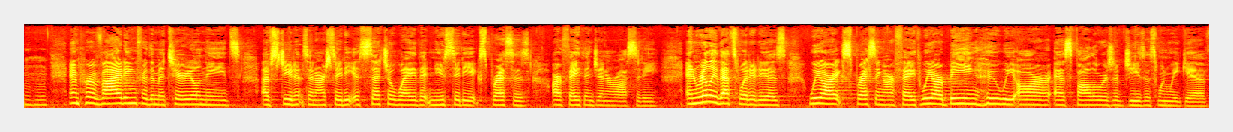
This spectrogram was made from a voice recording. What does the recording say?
Mm-hmm. And providing for the material needs of students in our city is such a way that New City expresses our faith and generosity. And really, that's what it is. We are expressing our faith. We are being who we are as followers of Jesus when we give.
